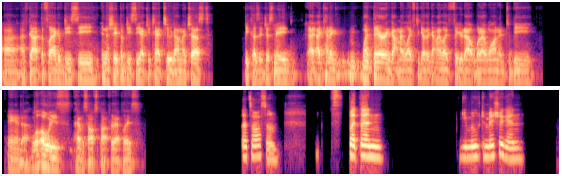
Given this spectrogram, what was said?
Uh, I've got the flag of DC in the shape of DC actually tattooed on my chest because it just made. I, I kind of went there and got my life together, got my life figured out what I wanted to be, and uh, we'll always have a soft spot for that place. That's awesome. But then you moved to Michigan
